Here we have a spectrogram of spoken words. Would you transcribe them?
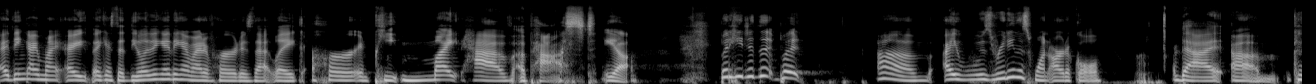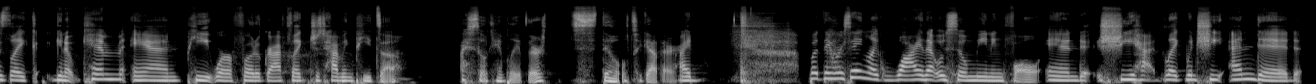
I think I might. I like I said, the only thing I think I might have heard is that like her and Pete might have a past, Yeah. but he did that But um, I was reading this one article that um, because like you know Kim and Pete were photographed like just having pizza. I still can't believe they're still together. I but they were saying like why that was so meaningful and she had like when she ended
